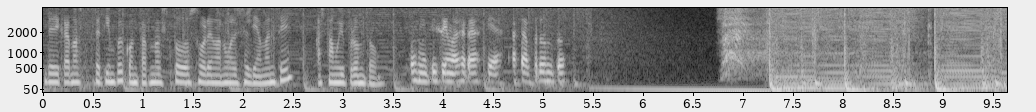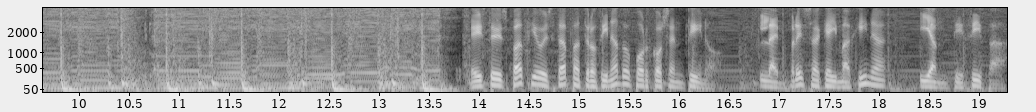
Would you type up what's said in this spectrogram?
dedicarnos este tiempo y contarnos todo sobre Mármoles el Diamante. Hasta muy pronto. Pues muchísimas gracias. Hasta pronto. Este espacio está patrocinado por Cosentino, la empresa que imagina y anticipa.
